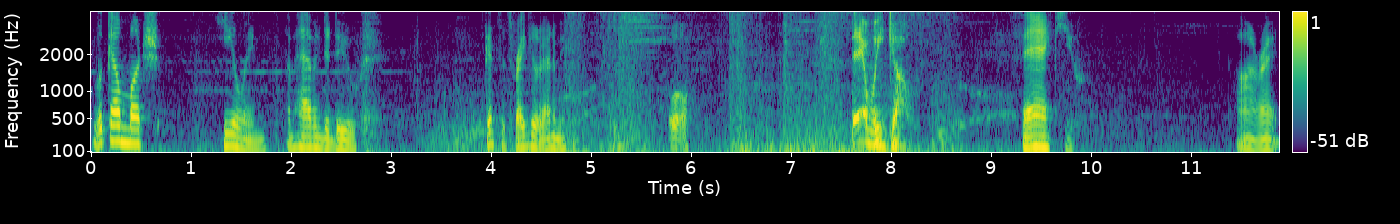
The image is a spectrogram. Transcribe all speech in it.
look how much healing I'm having to do against this regular enemy. Oh. There we go. Thank you. Alright.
